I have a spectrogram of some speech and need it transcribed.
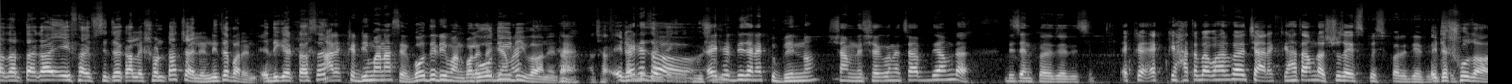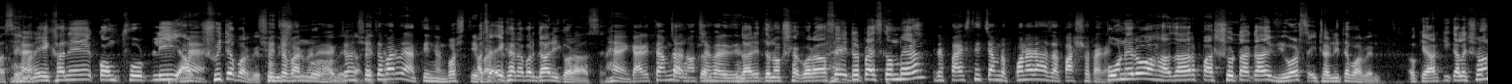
হাজার টাকায় এই ফাইভ সিটের কালেকশনটা চাইলে নিতে পারেন। এদিকে একটা আছে। আর একটা ডিমান্ড আছে গদি ডিমান্ড বলে গদি ডিমান্ড এটা। হ্যাঁ। আচ্ছা এটা এটার ডিজাইন একটু ভিন্ন। সামনে সেগুনে চাপ দিয়ে আমরা ডিজাইন করে দিয়ে দিচ্ছি। একটা একটি হাতে ব্যবহার করেছি আর একটি হাতে আমরা সোজা স্পেস করে দিয়ে দিচ্ছি। এটা সোজা আছে হ্যাঁ। মানে এখানে কমফোর্টলি হ্যাঁ। শুইতে পারবে শুইতে পারবে একজন শুইতে। পারবে আর তিনজন বসতে আচ্ছা এখানে আবার গাড়ি করা আছে। হ্যাঁ গাড়িতে আমরা নকশা করে দিই গাড়িতে নকশা করা আছে। এটার প্রাইস কেমন ভাইয়া? এটার প্রাইস নিচ্ছে আমরা পনেরো হাজার পাঁচশো টাকা পনেরো হাজার পাঁচশো টাকায় ভিউয়ার্স এটা নিতে পারবেন। ওকে আর কি কালেকশন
